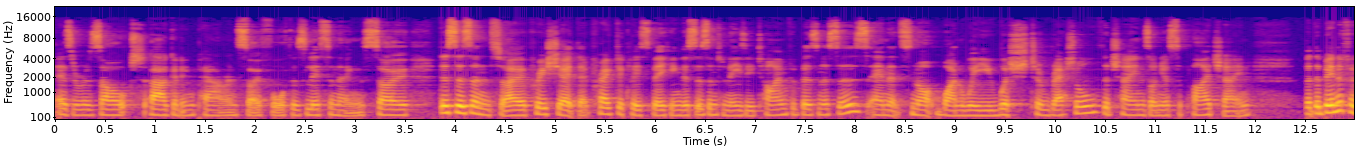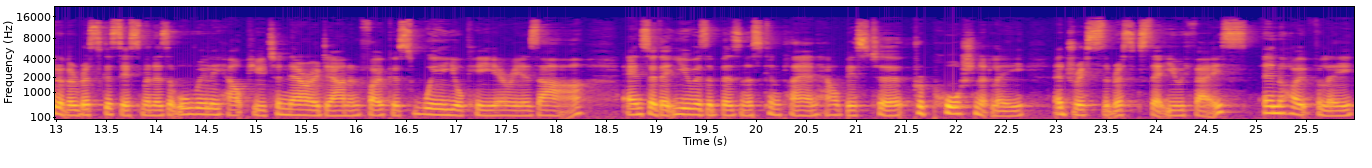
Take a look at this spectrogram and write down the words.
as a result bargaining power and so forth is lessening so this isn't i appreciate that practically speaking this isn't an easy time for businesses and it's not one where you wish to rattle the chains on your supply chain but the benefit of a risk assessment is it will really help you to narrow down and focus where your key areas are and so that you as a business can plan how best to proportionately address the risks that you face in hopefully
